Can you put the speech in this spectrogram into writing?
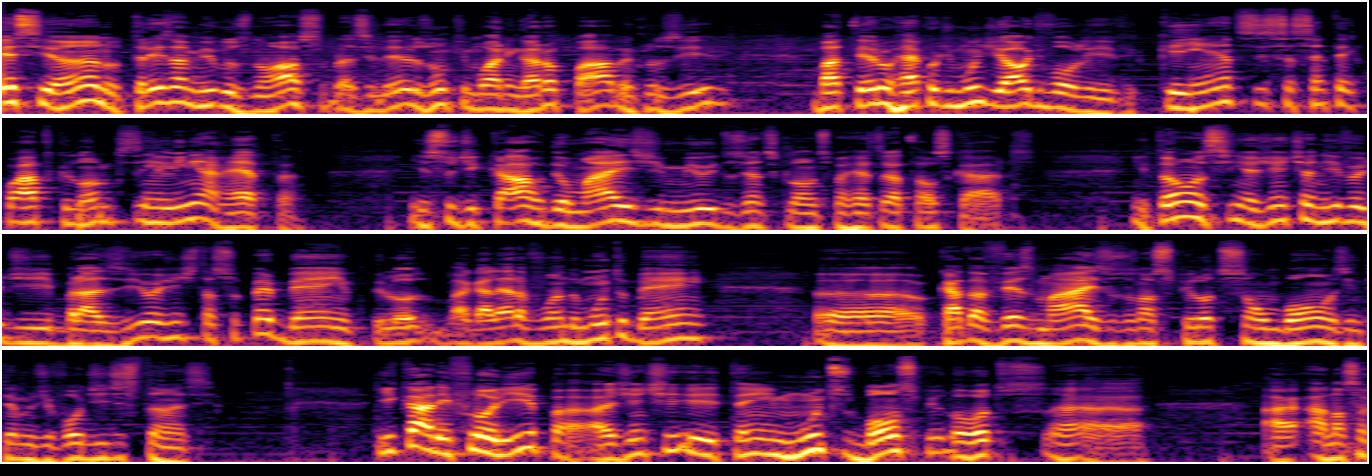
esse ano, três amigos nossos brasileiros, um que mora em Garopaba, inclusive, bateram o recorde mundial de voo livre, 564 quilômetros em linha reta. Isso de carro deu mais de 1.200 quilômetros para resgatar os caras. Então, assim, a gente a nível de Brasil, a gente está super bem, a galera voando muito bem, uh, cada vez mais os nossos pilotos são bons em termos de voo de distância. E, cara, em Floripa, a gente tem muitos bons pilotos. Uh, a, a, nossa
